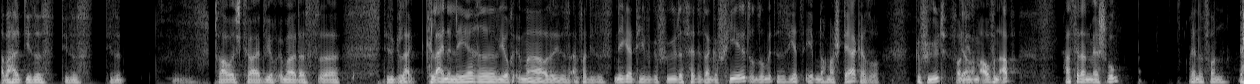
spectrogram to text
aber halt dieses, dieses, diese Traurigkeit, wie auch immer, das, äh, diese kleine Leere, wie auch immer, oder dieses einfach dieses negative Gefühl, das hätte dann gefehlt und somit ist es jetzt eben noch mal stärker so gefühlt von Ja. diesem Auf und Ab. Hast ja dann mehr Schwung, wenn du von äh,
